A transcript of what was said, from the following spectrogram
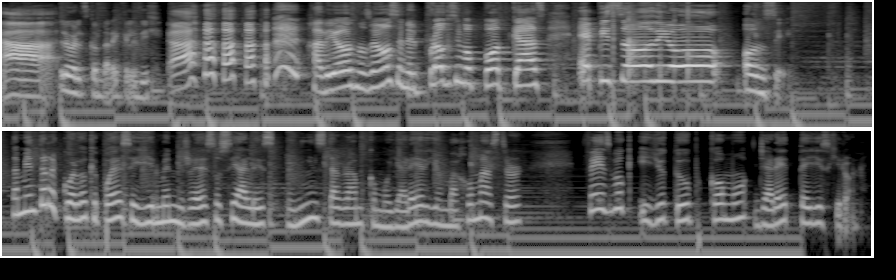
Ah, luego les contaré qué les dije. Adiós, nos vemos en el próximo podcast, episodio 11. También te recuerdo que puedes seguirme en mis redes sociales, en Instagram como Yared-Master, Facebook y YouTube como Yared Telles Girón.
